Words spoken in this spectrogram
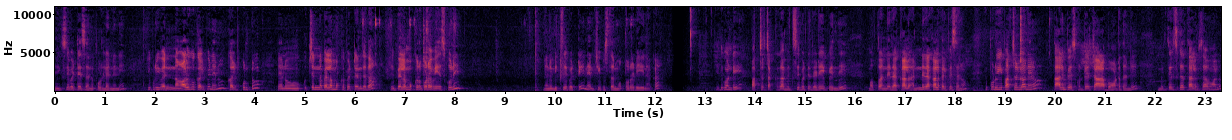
మిక్సీ పెట్టేశాను పొడులన్నీ ఇప్పుడు ఇవన్నీ నాలుగు కలిపి నేను కలుపుకుంటూ నేను చిన్న బెల్లం ముక్క పెట్టాను కదా ఈ బెల్లం ముక్కను కూడా వేసుకొని నేను మిక్సీ పెట్టి నేను చూపిస్తాను మొత్తం రెడీ అయినాక. ఇదిగోండి పచ్చడి చక్కగా మిక్సీ పెట్టి రెడీ అయిపోయింది. మొత్తం అన్ని రకాలు అన్ని రకాలు కలిపేశాను. ఇప్పుడు ఈ పచ్చడిలో నేను తాలింపు వేసుకుంటే చాలా బాగుంటుందండి. మీకు తెలుసు కదా తాలింపు సామాన్లు.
